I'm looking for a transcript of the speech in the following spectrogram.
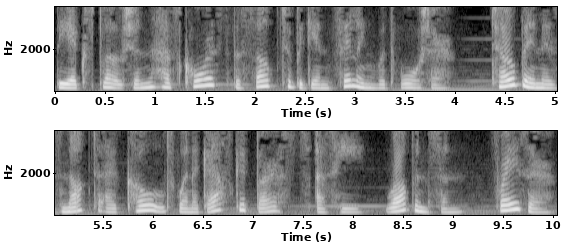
The explosion has caused the sub to begin filling with water. Tobin is knocked out cold when a gasket bursts as he, Robinson, Fraser,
